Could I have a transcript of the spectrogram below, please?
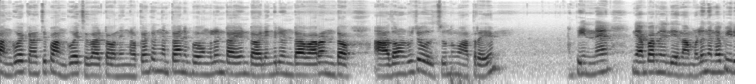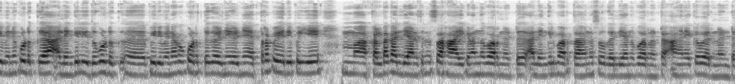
പങ്കുവെക്കണം വെച്ച് പങ്കുവെച്ചതാട്ടോ. നിങ്ങൾക്കൊക്കെ ഇങ്ങനത്തെ അനുഭവങ്ങൾ ഉണ്ടായിട്ടുണ്ടോ? അല്ലെങ്കിൽ ഉണ്ടാവാറുണ്ടോ? അതുകൊണ്ട് ചോദിച്ചു എന്ന് മാത്രമേ പിന്നെ ഞാൻ പറഞ്ഞില്ലേ നമ്മളിങ്ങനെ പിരിവിന് കൊടുക്കുക അല്ലെങ്കിൽ ഇത് കൊടുക്ക പിരിവിനൊക്കെ കൊടുത്ത് കഴിഞ്ഞ് കഴിഞ്ഞാൽ എത്ര പേര് ഇപ്പോൾ ഈ മക്കളുടെ കല്യാണത്തിന് സഹായിക്കണം എന്ന് പറഞ്ഞിട്ട് അല്ലെങ്കിൽ ഭർത്താവിന് സുഖമില്ല എന്ന് പറഞ്ഞിട്ട് അങ്ങനെയൊക്കെ വരുന്നുണ്ട്.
